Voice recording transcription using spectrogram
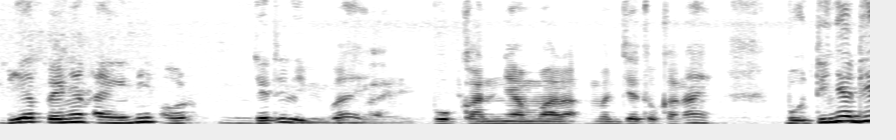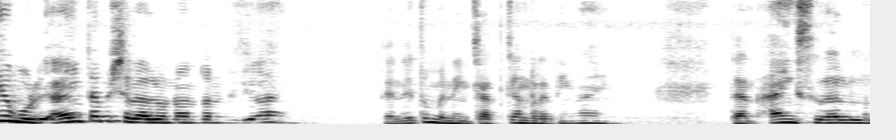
dia pengen Aing ini or- menjadi lebih Lebih baik. baik. bukannya malah menjatuhkan Aing buktinya dia bully Aing tapi selalu nonton video Aing dan itu meningkatkan rating Aing dan Aing selalu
